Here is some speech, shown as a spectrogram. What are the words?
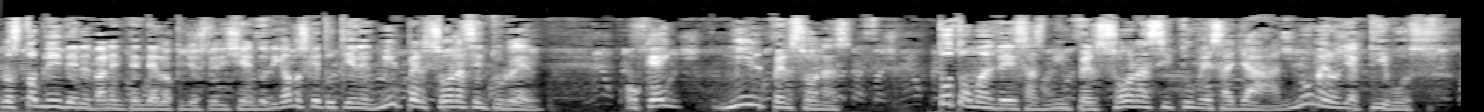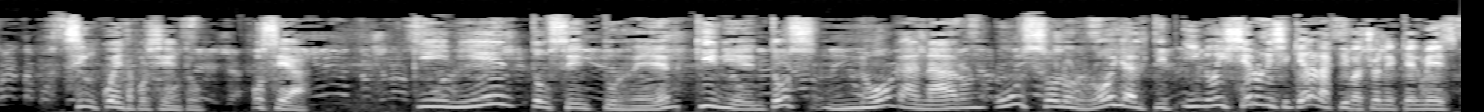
los top líderes van a entender lo que yo estoy diciendo. Digamos que tú tienes mil personas en tu red, ¿ok? Mil personas. Tú tomas de esas mil personas y tú ves allá número de activos, 50%. O sea, 500 en tu red, 500 no ganaron un solo royalty y no hicieron ni siquiera la activación en aquel mes.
